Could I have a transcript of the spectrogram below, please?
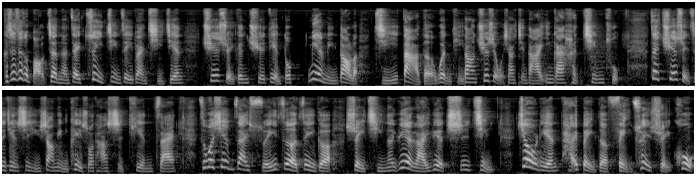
可是这个保证呢，在最近这一段期间，缺水跟缺电都面临到了极大的问题。当然，缺水我相信大家应该很清楚，在缺水这件事情上面，你可以说它是天灾。只不过现在随着这个水情呢越来越吃紧，就连台北的翡翠水库，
